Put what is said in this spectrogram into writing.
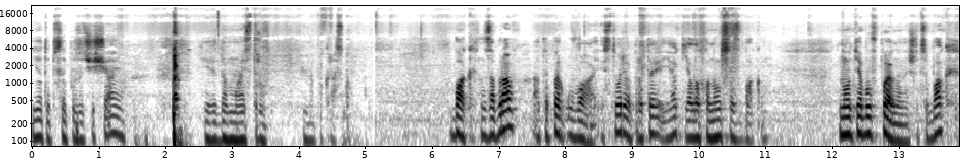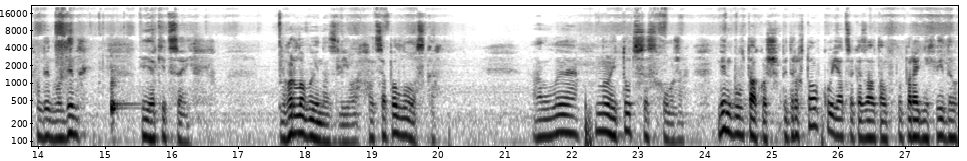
Я тут все позачищаю і віддам майстру на покраску. Бак забрав, а тепер увага. Історія про те, як я лоханувся з баком. Ну от я був впевнений, що це бак один в один, як і цей. Горловина зліва, оця полоска. Але ну і тут все схоже. Він був також під рихтовку, я це казав там в попередніх відео.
